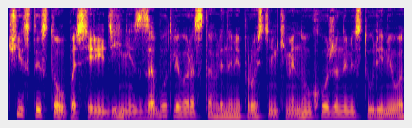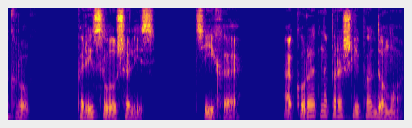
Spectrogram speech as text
Чистый стол посередине с заботливо расставленными простенькими, но ухоженными стульями вокруг. Прислушались. Тихо. Аккуратно прошли по дому.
